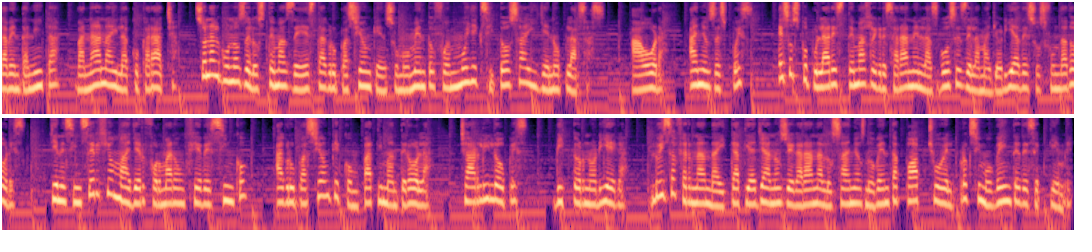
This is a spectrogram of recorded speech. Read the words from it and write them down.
La Ventanita, Banana y La Cucaracha, son algunos de los temas de esta agrupación que en su momento fue muy exitosa y llenó plazas. Ahora, años después, esos populares temas regresarán en las voces de la mayoría de sus fundadores, quienes sin Sergio Mayer formaron GB5, agrupación que con Patti Manterola, Charlie López, Víctor Noriega, Luisa Fernanda y Katia Llanos llegarán a los años 90 Pop Show el próximo 20 de septiembre,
